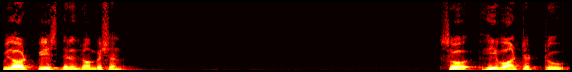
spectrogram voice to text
Without peace, there is no mission. So he wanted to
